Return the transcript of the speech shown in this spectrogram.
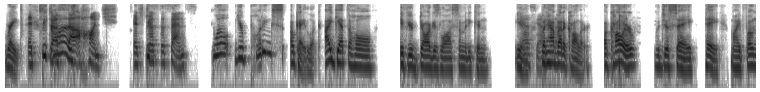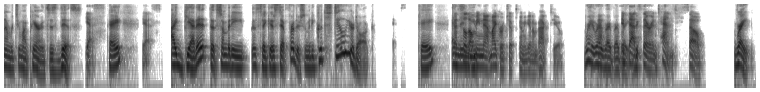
right. It's just a hunch. It's just a sense. Well, you're putting, s- okay, look, I get the whole if your dog is lost, somebody can, you know, Yes, yes, but how about a yes. caller? A caller would just say, hey, my phone number to my parents is this. Yes. Okay. Yes. I get it that somebody, let's take it a step further, somebody could steal your dog. Okay. I And still don't you- mean that microchip's going to get them back to you. right, right, right, right, right. If that's their intent. So Right.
